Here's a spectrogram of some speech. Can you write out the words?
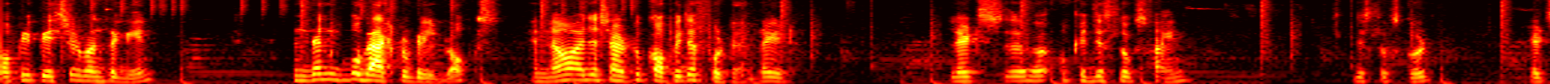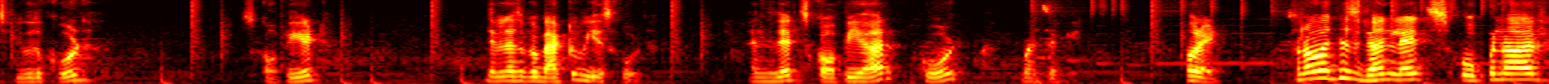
copy paste it once again and then go back to Tailblocks. And now I just have to copy the footer right? Let's uh, okay this looks fine. This looks good. Let's view the code. Let's copy it. Then let's go back to VS Code. And let's copy our code once again. All right. So now with this done let's open our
